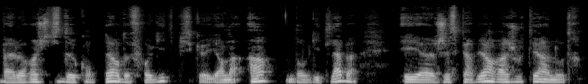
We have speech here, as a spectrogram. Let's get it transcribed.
bah, le registre de conteneur de Frogit puisqu'il y en a un dans GitLab et euh, j'espère bien en rajouter un autre.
